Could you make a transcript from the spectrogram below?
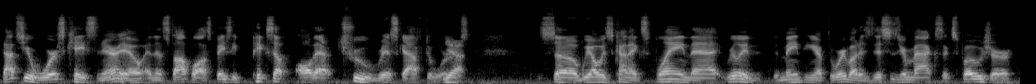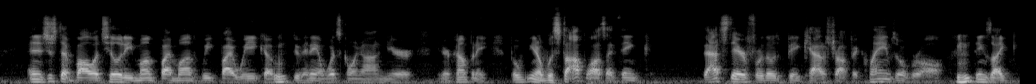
That's your worst case scenario, and the stop loss basically picks up all that true risk afterwards. Yeah. So we always kind of explain that really the main thing you have to worry about is this is your max exposure, and it's just that volatility month by month, week by week, of Mhm. depending on what's going on in your in your company. But you know, with stop loss, I think that's there for those big catastrophic claims overall. Mhm. Things like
